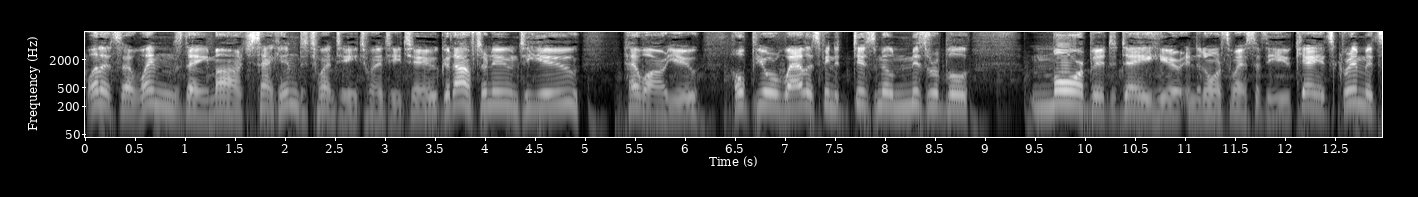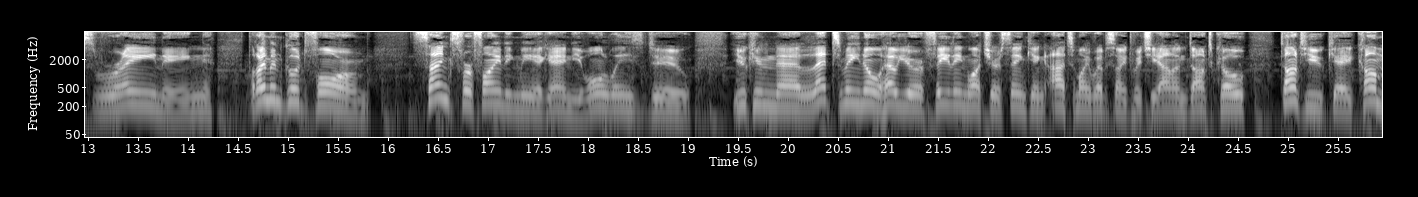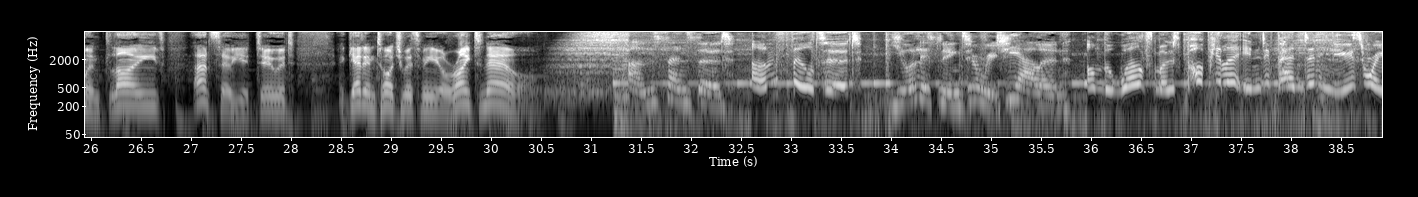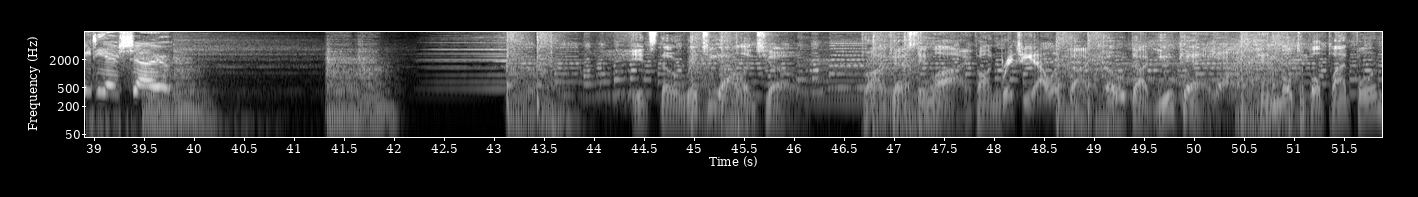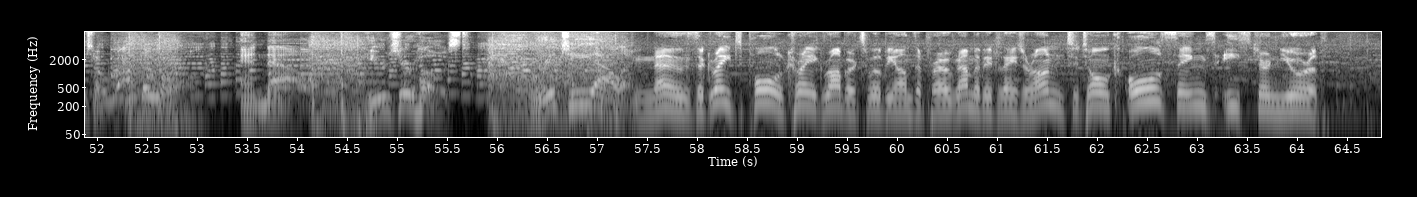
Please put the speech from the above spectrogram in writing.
Well, it's a Wednesday, March 2nd, 2022. Good afternoon to you. How are you? Hope you're well. It's been a dismal, miserable, morbid day here in the northwest of the UK. It's grim, it's raining, but I'm in good form. Thanks for finding me again. You always do. You can uh, let me know how you're feeling, what you're thinking at my website, richieallen.co.uk. Comment live. That's how you do it. Get in touch with me right now. Uncensored, unfiltered. You're listening to Richie Allen on the world's most popular independent news radio show. It's the Richie Allen Show. Broadcasting live on richieallen.co.uk and multiple platforms around the world. And now, here's your host, Richie Allen. Now, the great Paul Craig Roberts will be on the programme a bit later on to talk all things Eastern Europe.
